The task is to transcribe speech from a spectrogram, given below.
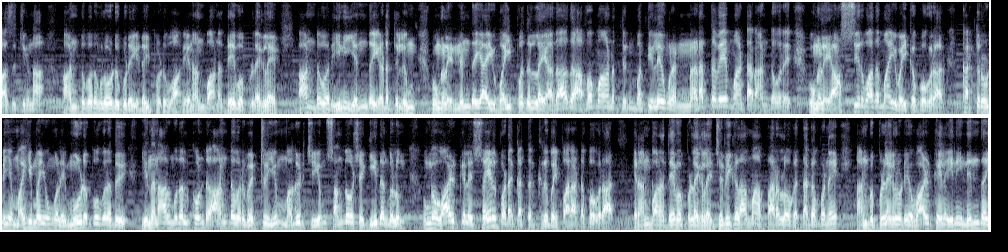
வாசிச்சீங்கன்னா ஆண்டவர் உங்களோடு கூட இடைப்படுவார். என் அன்பான தேவ பிள்ளைகளே ஆண்டவர் இனி எந்த இடத்திலும் உங்களை நிந்தையாய் வைப்பதில்லை. அதாவது அவமானத்தின் மத்தியிலே உங்களை நடத்தவே மாட்டார் ஆண்டவர். உங்களை ஆசீர்வாதமாய் வைக்க போகிறார். கர்த்தருடைய மகிமை உங்களை மூட போகிறது இந்த நாள் முதல் கொண்டு ஆண்டவர் வெற்றியும் மகிழ்ச்சியும் சந்தோஷ கீதங்களும் உங்க வாழ்க்கையில செயல்பட கத்தர் கிருபை பாராட்ட போகிறார். என் அன்பான தேவ பிள்ளைகளை ஜெபிக்கலாமா? பரலோக தகப்பனே அன்பு பிள்ளைகளுடைய வாழ்க்கையில இனி நிந்தை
